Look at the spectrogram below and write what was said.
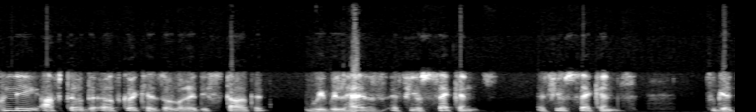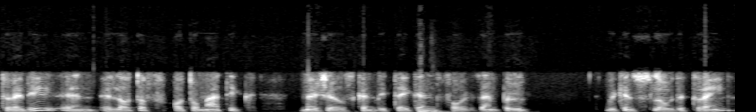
only after the earthquake has already started. We will have a few seconds, a few seconds to get ready, and a lot of automatic measures can be taken. For example, we can slow the train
